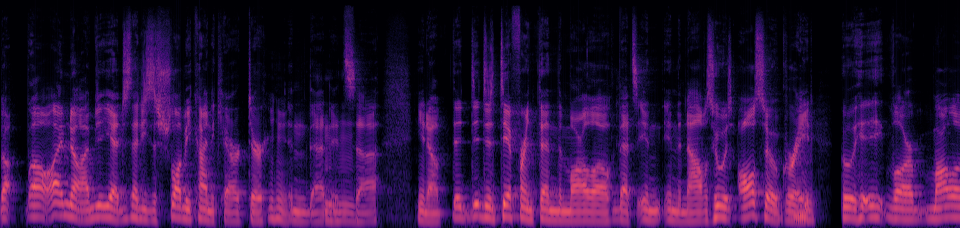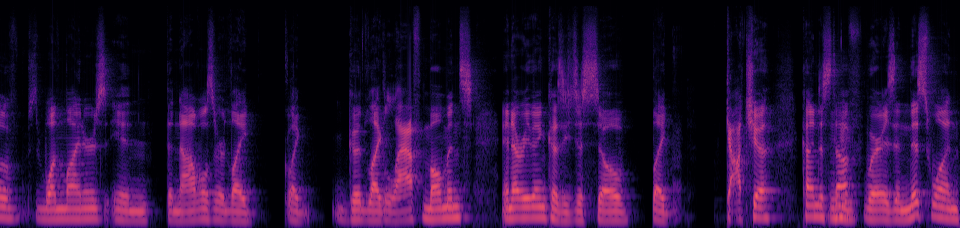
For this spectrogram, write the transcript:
Well, I know. I'm yeah, just that he's a schlubby kind of character, Mhm. in that it's uh, you know, it, it is different than the Marlowe that's in in the novels, who is also great. Who he, Marlowe's one-liners in the novels are like like good like laugh moments and everything because he's just so like gotcha kind of stuff. Whereas in this one,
